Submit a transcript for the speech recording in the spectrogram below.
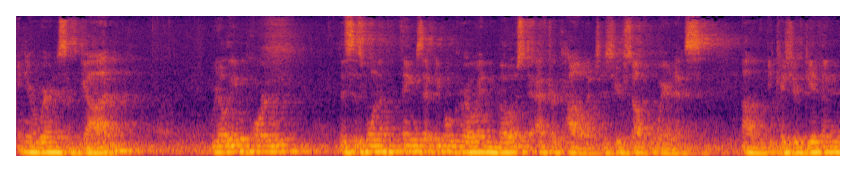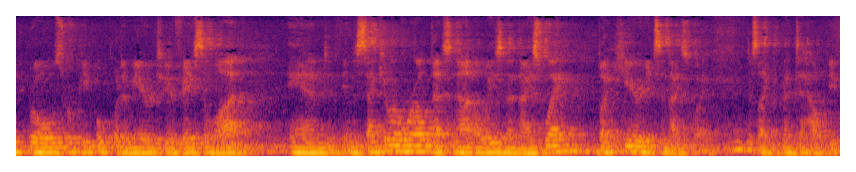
and your awareness of God. Really important. This is one of the things that people grow in most after college is your self-awareness um, because you're given roles where people put a mirror to your face a lot. And in the secular world, that's not always in a nice way, but here it's a nice way. It's like meant to help you.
